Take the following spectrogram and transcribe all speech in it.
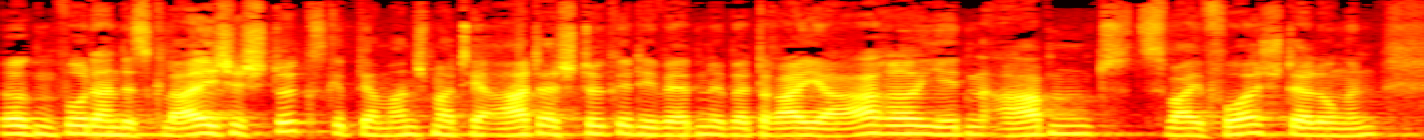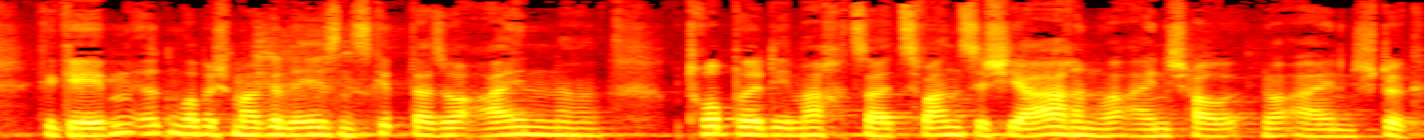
irgendwo dann das gleiche Stück, es gibt ja manchmal Theaterstücke, die werden über drei Jahre jeden Abend zwei Vorstellungen gegeben. Irgendwo habe ich mal gelesen, es gibt da so eine Truppe, die macht seit 20 Jahren nur ein, Schau, nur ein Stück.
